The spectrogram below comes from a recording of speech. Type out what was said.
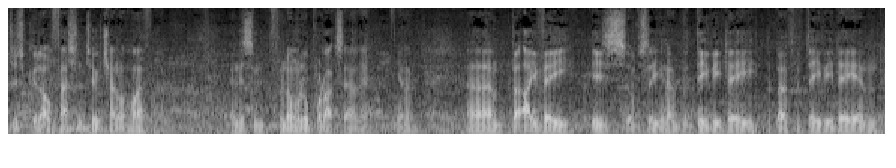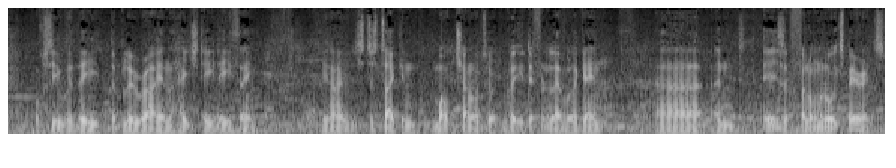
just good old-fashioned two-channel hi-fi. And there's some phenomenal products out there, you know. Um, but AV is obviously, you know, with DVD, the birth of DVD, and obviously with the, the Blu-ray and the HDD thing, you know, it's just taken multi-channel to a completely different level again uh, and it is a phenomenal experience.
